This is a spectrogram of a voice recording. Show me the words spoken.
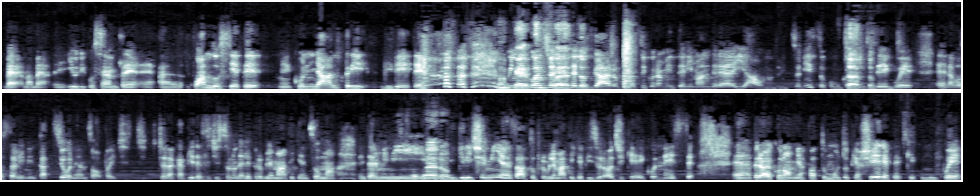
Beh, vabbè, eh, io dico sempre, eh, eh, quando siete con gli altri vivete, quindi okay, concedete lo sgarro, però sicuramente rimanderei a un nutrizionista o comunque certo. chi segue eh, la vostra alimentazione, non so, poi c- c- c'è da capire se ci sono delle problematiche, insomma, in termini di glicemia, esatto, problematiche fisiologiche connesse. Eh, però ecco, no, mi ha fatto molto piacere perché comunque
